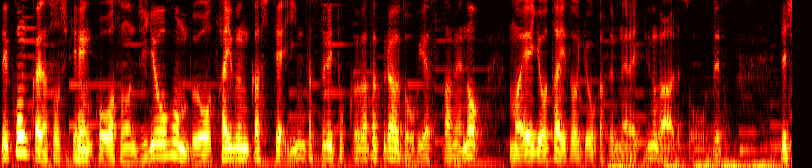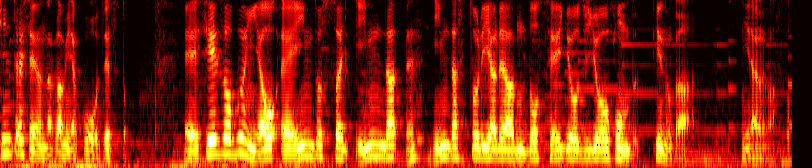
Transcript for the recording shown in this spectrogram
で今回の組織変更はその事業本部を細分化してインダストリー特化型クラウドを増やすための、まあ、営業体制を強化する狙いっていうのがあるそうです。で新体制の中身はこうですと。えー、製造分野を、え、インドスインダインダストリアル制御事業本部っていうのが担いますと、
